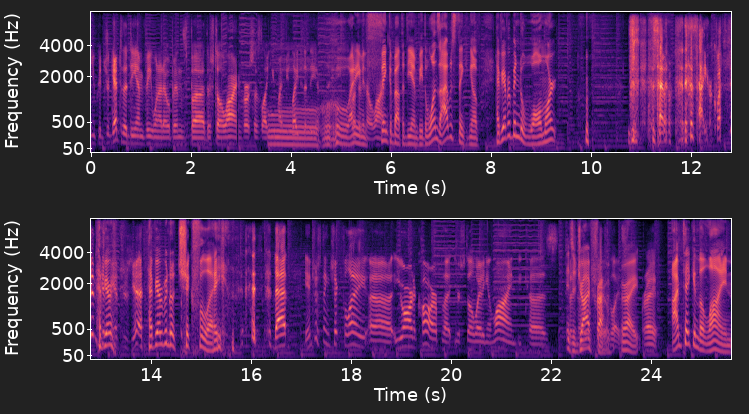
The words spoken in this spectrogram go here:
You could get to the DMV when it opens, but there's still a line. Versus like you might be late to the DMV. Ooh, I didn't even no think about the DMV. The ones I was thinking of. Have you ever been to Walmart? is that a, is that your question? Have you ever- yes. Have you ever been to Chick Fil A? that interesting Chick Fil A. Uh, you are in a car, but you're still waiting in line because It's a no drive-through, traffic lights. right? Right. I'm taking the line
